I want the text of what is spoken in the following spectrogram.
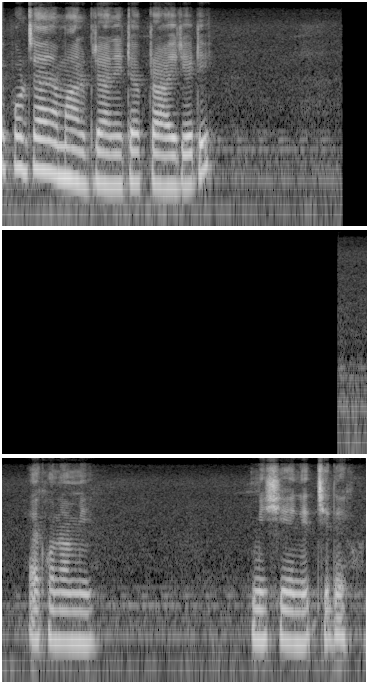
এ পর্যায়ে আমার বিরিয়ানিটা প্রায় রেডি এখন আমি মিশিয়ে নিচ্ছি, দেখুন।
